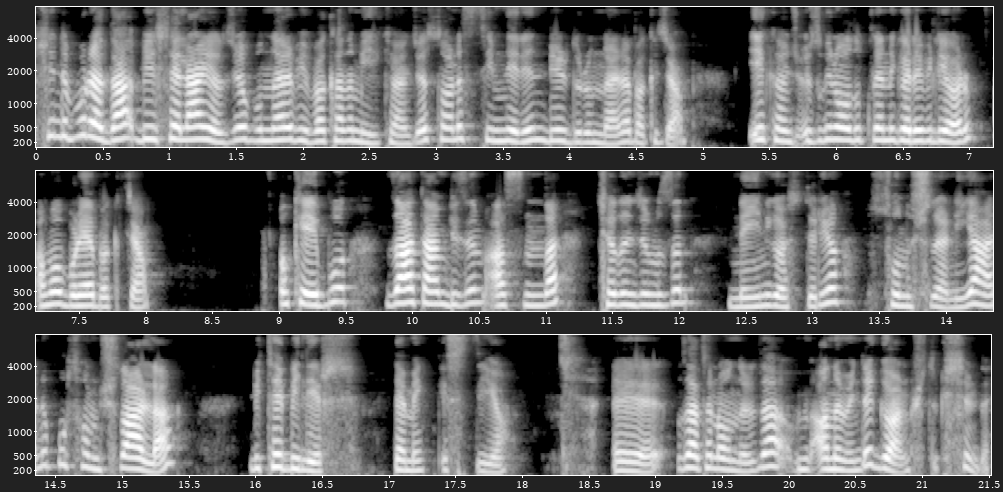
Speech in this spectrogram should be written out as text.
Şimdi burada bir şeyler yazıyor. Bunlara bir bakalım ilk önce. Sonra simlerin bir durumlarına bakacağım. İlk önce üzgün olduklarını görebiliyorum ama buraya bakacağım. Okey bu zaten bizim aslında challenge'ımızın neyini gösteriyor? Sonuçlarını. Yani bu sonuçlarla bitebilir demek istiyor. Ee, zaten onları da ana menüde görmüştük. Şimdi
